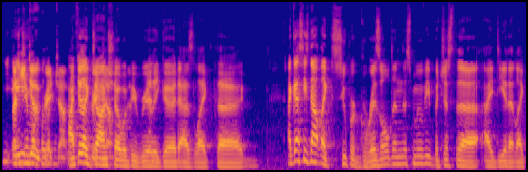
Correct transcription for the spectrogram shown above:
But he'd do a great job. I feel like John Cho would be really good as like the. I guess he's not like super grizzled in this movie, but just the idea that like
